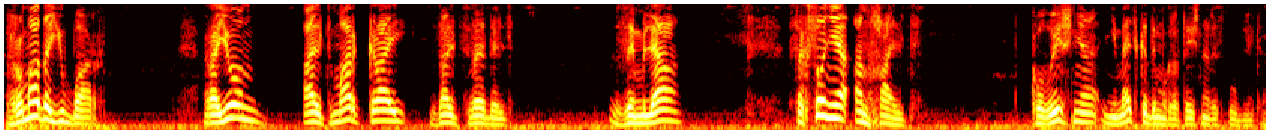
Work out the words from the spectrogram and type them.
Громада Юбар. Район Альтмарккрай Зальцведель. Земля Саксонія Анхальт. Колишня Німецька Демократична Республіка.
